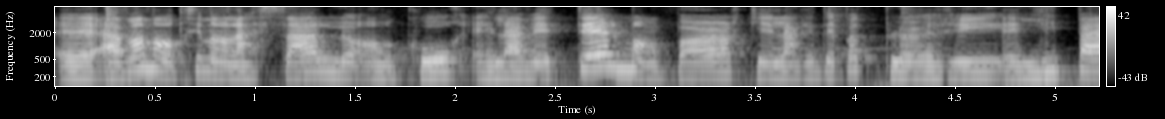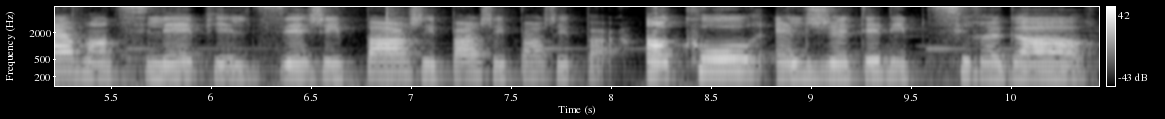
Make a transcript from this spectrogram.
avant d'entrer dans la salle là, en cours, elle avait tellement peur qu'elle arrêtait pas de pleurer, elle hyperventilait puis elle disait j'ai peur, j'ai peur, j'ai peur, j'ai peur. En cours, elle jetait des petits regards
